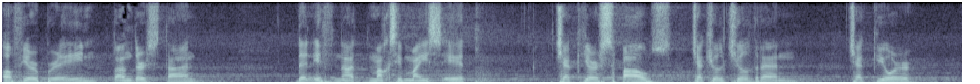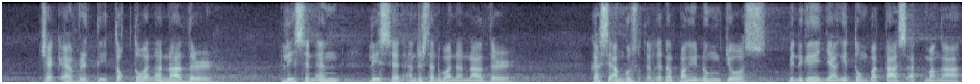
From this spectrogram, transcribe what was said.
of your brain to understand? Then if not, maximize it. Check your spouse, check your children, check your check everything, talk to one another. Listen and listen, understand one another. Kasi ang gusto talaga ng Panginoong Diyos, binigay niya itong batas at mga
